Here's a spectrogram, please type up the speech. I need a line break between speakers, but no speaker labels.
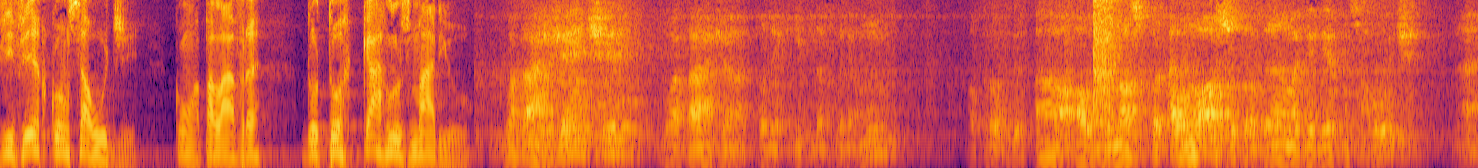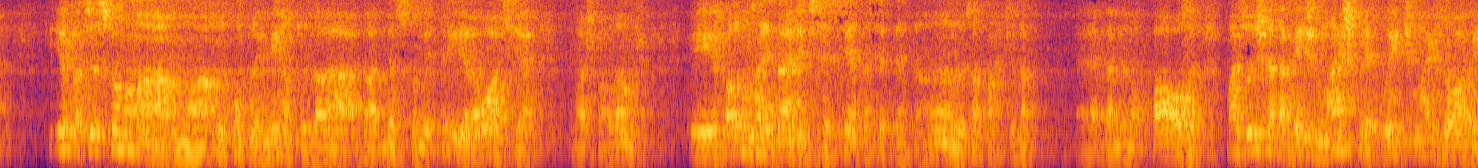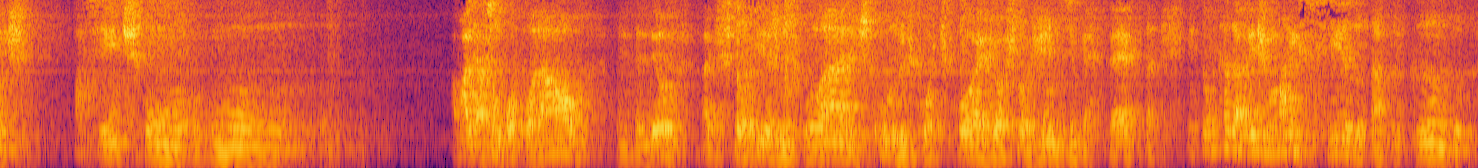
Viver com Saúde, com a palavra Dr. Carlos Mário.
Boa tarde, gente. Boa tarde a toda a equipe da Folha 1, ao, ao, nosso, ao nosso programa Viver com Saúde. Né? Queria fazer só uma, uma, um complemento da, da densitometria óssea que nós falamos. E falamos na idade de 60, 70 anos, a partir da é, da menopausa, mas hoje cada vez mais frequente, mais jovens, pacientes com, com avaliação corporal, entendeu? A distrofias musculares, uso de corticoide, osteogênese imperfecta. Então, cada vez mais cedo está aplicando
